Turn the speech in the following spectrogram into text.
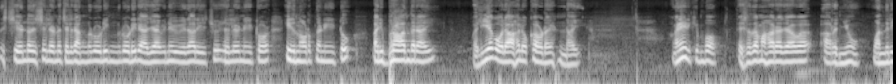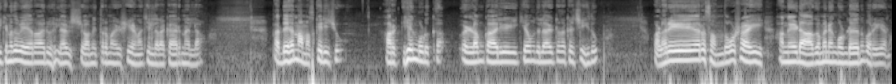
നിശ്ചയേണ്ടത് ചെല്ലേണ്ടത് ചിലർ അങ്ങോട്ടോടി ഇങ്ങോട്ടോടി രാജാവിനെ വിവരം അറിയിച്ചു ചിലർ നീട്ടോ ഇരുന്നോടത്ത് നീട്ടു പരിഭ്രാന്തരായി വലിയ കോലാഹലമൊക്കെ അവിടെ ഉണ്ടായി. അങ്ങനെ ഇരിക്കുമ്പോൾ ദശരഥ മഹാരാജാവ് അറിഞ്ഞു വന്നിരിക്കുന്നത് വേറെ ആരുമില്ല വിശ്വാമിത്ര മഹർഷിയാണ് ചില്ലറക്കാരനല്ല. അപ്പം അദ്ദേഹം നമസ്കരിച്ചു അർഘ്യം കൊടുക്കുക വെള്ളം കാലി കഴിക്കുക മുതലായിട്ടതൊക്കെ ചെയ്തു. വളരെയേറെ സന്തോഷമായി അങ്ങയുടെ ആഗമനം കൊണ്ട് എന്ന് പറയണം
